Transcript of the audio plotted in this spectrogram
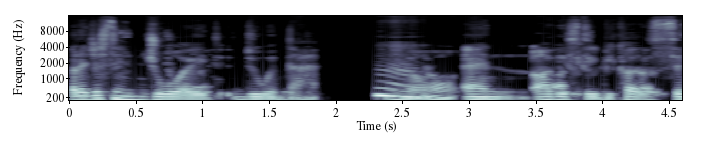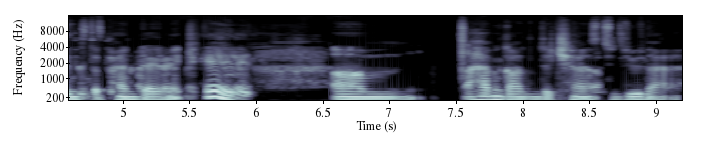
but I just enjoyed doing that. You hmm. know, and obviously because since the pandemic hit, um, I haven't gotten the chance to do that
